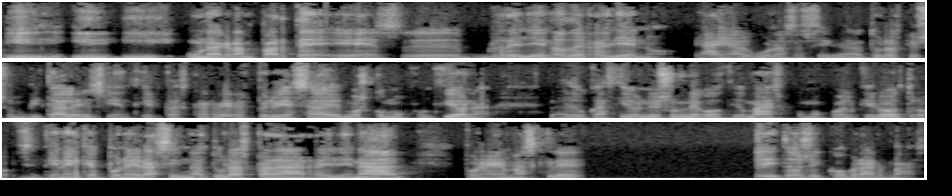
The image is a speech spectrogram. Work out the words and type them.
Y, una gran parte es eh, relleno de relleno. Hay algunas asignaturas que son vitales y en ciertas carreras, pero ya sabemos cómo funciona. La educación es un negocio más, como cualquier otro. Se tienen que poner asignaturas para rellenar, poner más créditos y cobrar más.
